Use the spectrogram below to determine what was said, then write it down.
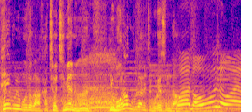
테이블 모드가 갖춰지면은 이거 뭐라고 불러야 될지 모르겠습니다. 와 너무 좋아요.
